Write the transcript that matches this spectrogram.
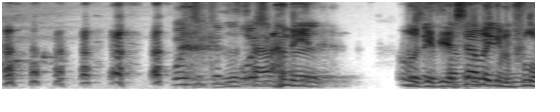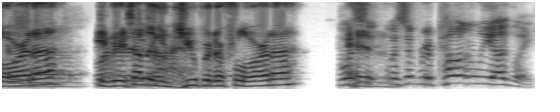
Was it, Does was, have I mean, the- Look, if you're selling in in Florida, if you're selling in. Jupiter, Florida, was it was it repellently ugly?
